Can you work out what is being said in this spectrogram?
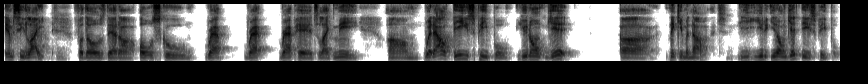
MC Lyte. Mhm. For those that are old school rap rap rap heads like me, um, without these people, you don't get uh, Nicki Minaj. You, you you don't get these people.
